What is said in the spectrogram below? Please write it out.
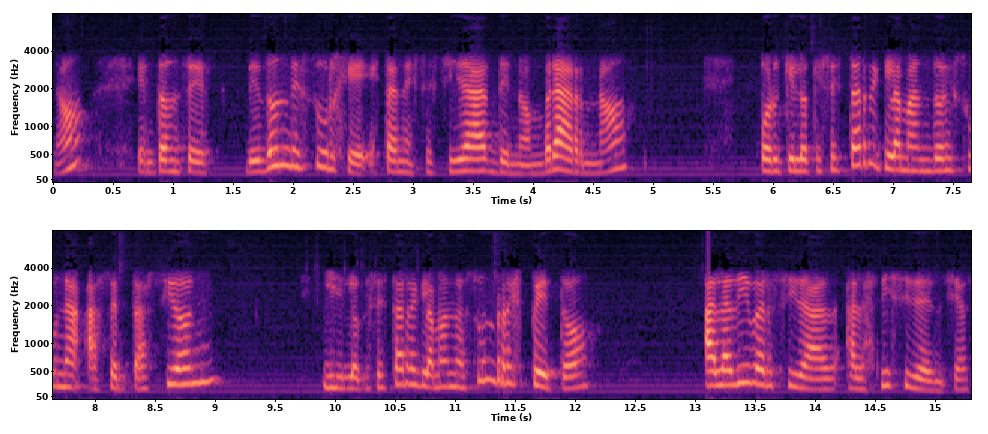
¿no? Entonces, ¿de dónde surge esta necesidad de nombrarnos porque lo que se está reclamando es una aceptación y lo que se está reclamando es un respeto a la diversidad, a las disidencias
